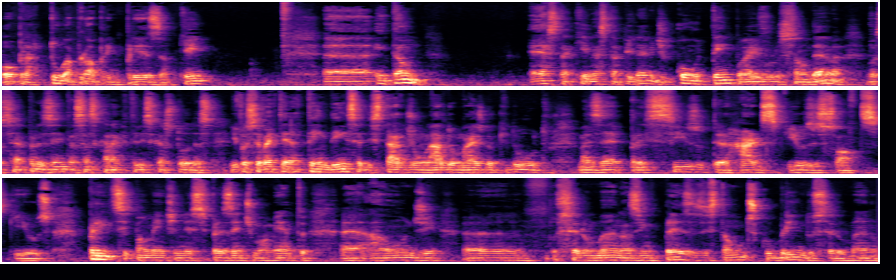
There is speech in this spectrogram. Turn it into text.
ou para a tua própria empresa, ok? Uh, então, esta aqui nesta pirâmide, com o tempo, a evolução dela, você apresenta essas características todas e você vai ter a tendência de estar de um lado mais do que do outro. Mas é preciso ter hard skills e soft skills. Principalmente nesse presente momento, é, onde uh, o ser humano, as empresas estão descobrindo o ser humano,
